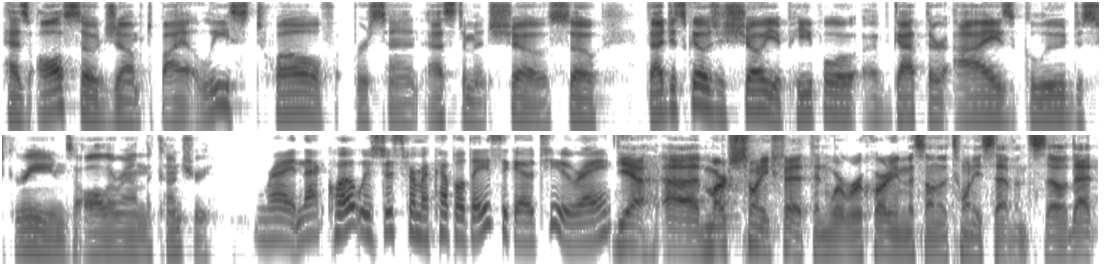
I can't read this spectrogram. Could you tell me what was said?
has also jumped by at least 12%, estimates show. So that just goes to show you people have got their eyes glued to screens all around the country. Right, and that quote was just from a couple days ago too, right? Yeah, uh, March 25th, and we're recording this on the 27th. So that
